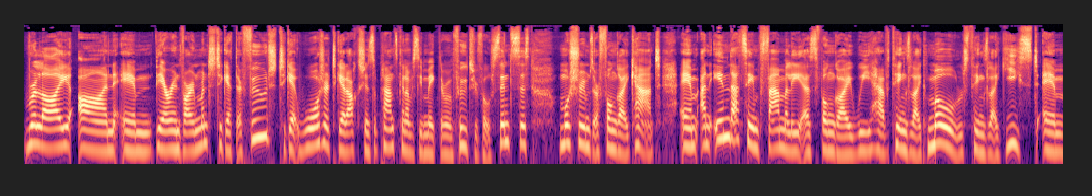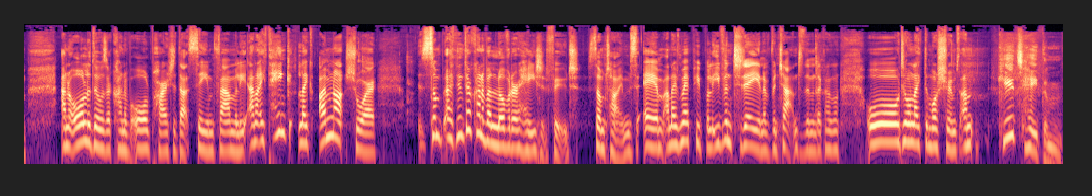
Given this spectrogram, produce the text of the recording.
rely on um, their environment to get their food, to get water, to get oxygen. So plants can obviously make their own food through photosynthesis. Mushrooms or fungi can't. Um, and in that same family as fungi, we have things like molds, things like yeast, um, and all of those are kind of all part of that same family. And I think, like, I'm not sure some I think they're kind of a love it or hated food sometimes. Um, and I've met people even today, and I've been chatting to them, and they're kind of going, "Oh, don't like the mushrooms." And Kids hate them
